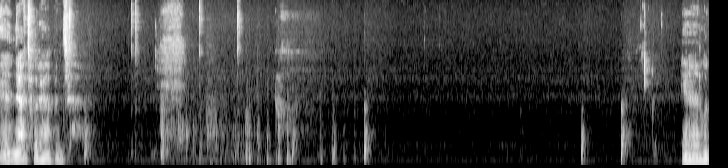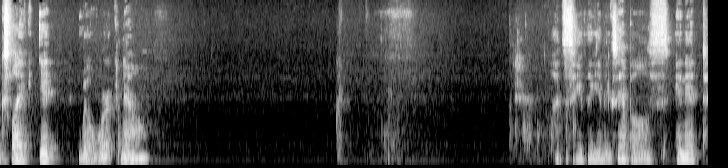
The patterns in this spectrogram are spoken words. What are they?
And that's what happens. And looks like it will work now. Let's see if they give examples init,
